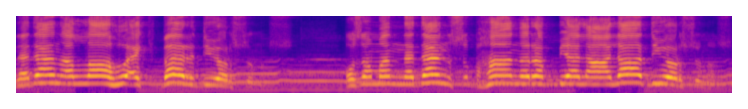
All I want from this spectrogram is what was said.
Neden Allahu ekber diyorsunuz? O zaman neden Subhane Rabbiyel Ala diyorsunuz?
